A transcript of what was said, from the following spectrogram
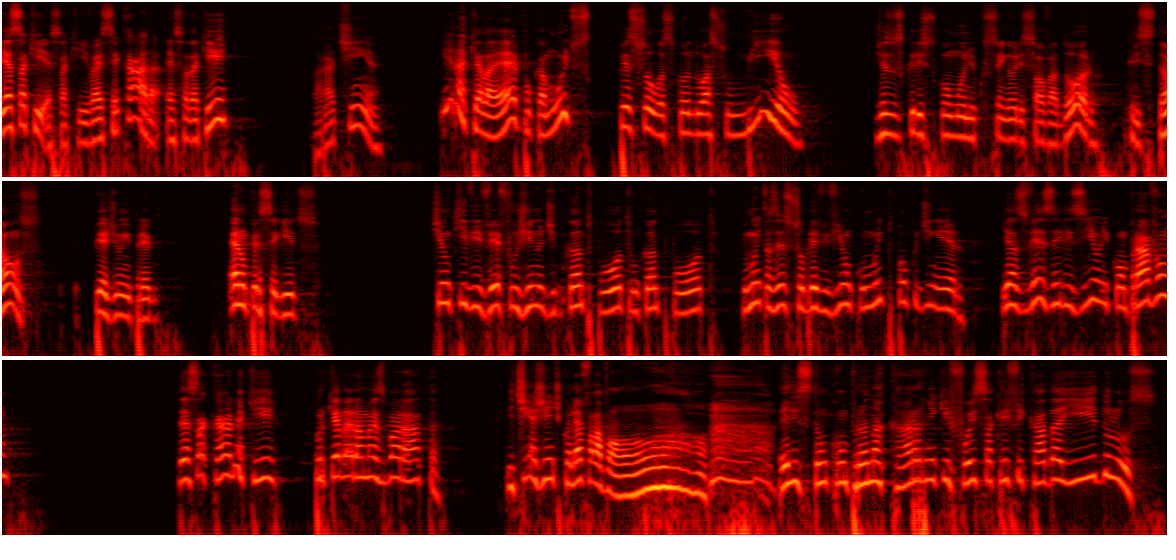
E essa aqui? Essa aqui vai ser cara. Essa daqui? Baratinha. E naquela época, muitas pessoas, quando assumiam Jesus Cristo como único Senhor e Salvador, cristãos, perdiam o emprego. Eram perseguidos tinham que viver fugindo de um canto para o outro, um canto para o outro, e muitas vezes sobreviviam com muito pouco dinheiro. E às vezes eles iam e compravam dessa carne aqui, porque ela era mais barata. E tinha gente que olhava e falava: Oh, eles estão comprando a carne que foi sacrificada a ídolos.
